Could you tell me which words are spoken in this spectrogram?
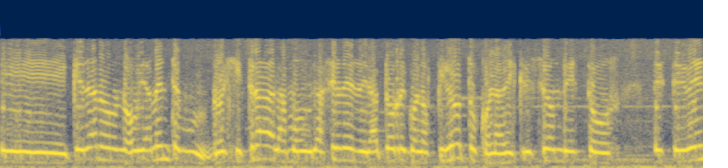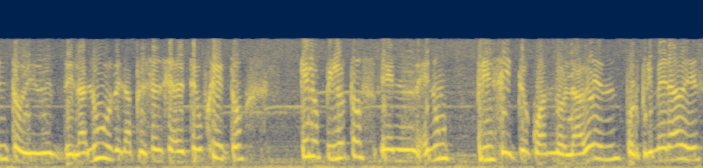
eh, quedaron obviamente registradas las modulaciones de la torre con los pilotos, con la descripción de estos de este evento y de, la luz, de la presencia de este objeto, que los pilotos en, en un principio cuando la ven por primera vez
